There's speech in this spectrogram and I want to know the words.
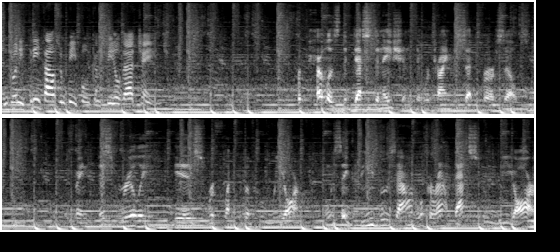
and 23,000 people can feel that change. Propel is the destination that we're trying to set for ourselves. I mean, this really is reflective of who we are. When we say be Booz Allen, look around, that's who we are.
